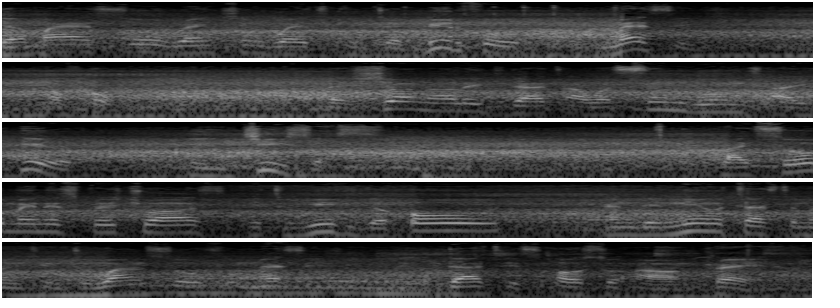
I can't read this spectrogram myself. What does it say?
Jeremiah's soul wrenching words into a beautiful message of hope. The sure knowledge that our sin wounds are healed in Jesus. Like so many spirituals, it weaves the Old and the New Testament into one soulful message. That is also our prayer.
